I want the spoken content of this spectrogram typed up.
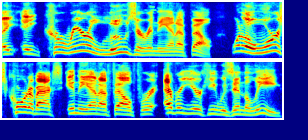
a a career loser in the NFL, one of the worst quarterbacks in the NFL for every year he was in the league.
